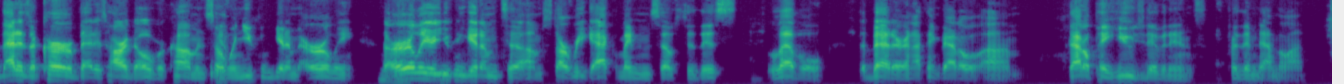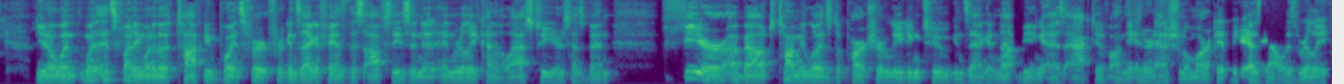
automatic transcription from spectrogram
that is a curve that is hard to overcome. And so yeah. when you can get them early, the mm-hmm. earlier you can get them to um, start reacclimating themselves to this level, the better. And I think that'll um, that'll pay huge dividends for them down the line. You know, when, when it's funny, one of the talking points for for Gonzaga fans this offseason and, and really kind of the last two years has been fear about Tommy Lloyd's departure leading to Gonzaga not being as active on the international market because yeah. that was really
